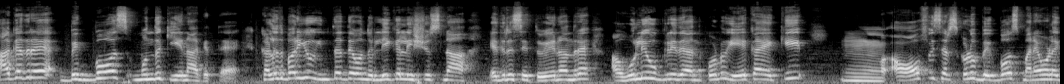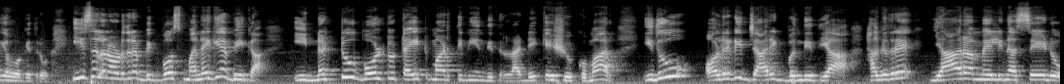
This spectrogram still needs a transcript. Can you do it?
ಹಾಗಾದ್ರೆ ಬಿಗ್ ಬಾಸ್ ಮುಂದಕ್ಕೆ ಏನಾಗುತ್ತೆ? ಕಳೆದ ಬಾರಿಯೂ ಇಂಥದ್ದೇ ಒಂದು ಲೀಗಲ್ ಇಶ್ಯೂಸ್ನ ಎದುರಿಸಿತ್ತು. ಏನು ಅಂದರೆ ಆ ಹುಲಿ ಉಗ್ರಿದೆ ಅಂದ್ಕೊಂಡು ಏಕಾಏಕಿ ಆಫೀಸರ್ಸ್ಗಳು ಬಿಗ್ ಬಾಸ್ ಮನೆ ಒಳಗೆ ಹೋಗಿದ್ರು. ಈ ಸಲ ನೋಡಿದ್ರೆ ಬಿಗ್ ಬಾಸ್ ಮನೆಗೆ ಬೀಗ. ಈ ನಟ್ಟು ಬೋಲ್ಟು ಟೈಟ್ ಮಾಡ್ತೀನಿ ಎಂದಿದ್ರಲ್ಲ ಡಿ ಕೆ ಶಿವಕುಮಾರ್, ಇದು ಆಲ್ರೆಡಿ ಜಾರಿಗೆ ಬಂದಿದ್ಯಾ? ಹಾಗಾದ್ರೆ ಯಾರ ಮೇಲಿನ ಸೇಡು?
